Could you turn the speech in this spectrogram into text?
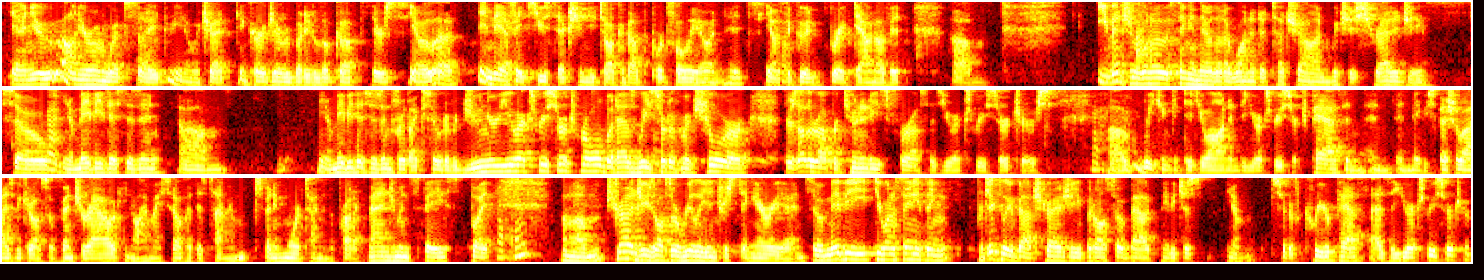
Yeah, and you on your own website, you know, which I'd encourage everybody to look up. There's, you know, uh, in the FAQ section, you talk about the portfolio, and it's, you know, it's a good breakdown of it. Um, you mentioned one other thing in there that I wanted to touch on, which is strategy. So, hmm. you know, maybe this isn't um, you know, maybe this isn't for like sort of a junior UX research role, but as we sort of mature, there's other opportunities for us as UX researchers. Uh, we can continue on in the UX research path and, and, and maybe specialize. We could also venture out. You know, I myself at this time am spending more time in the product management space, but mm-hmm. um, strategy is also a really interesting area. And so maybe, do you want to say anything particularly about strategy, but also about maybe just, you know, sort of career path as a UX researcher?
